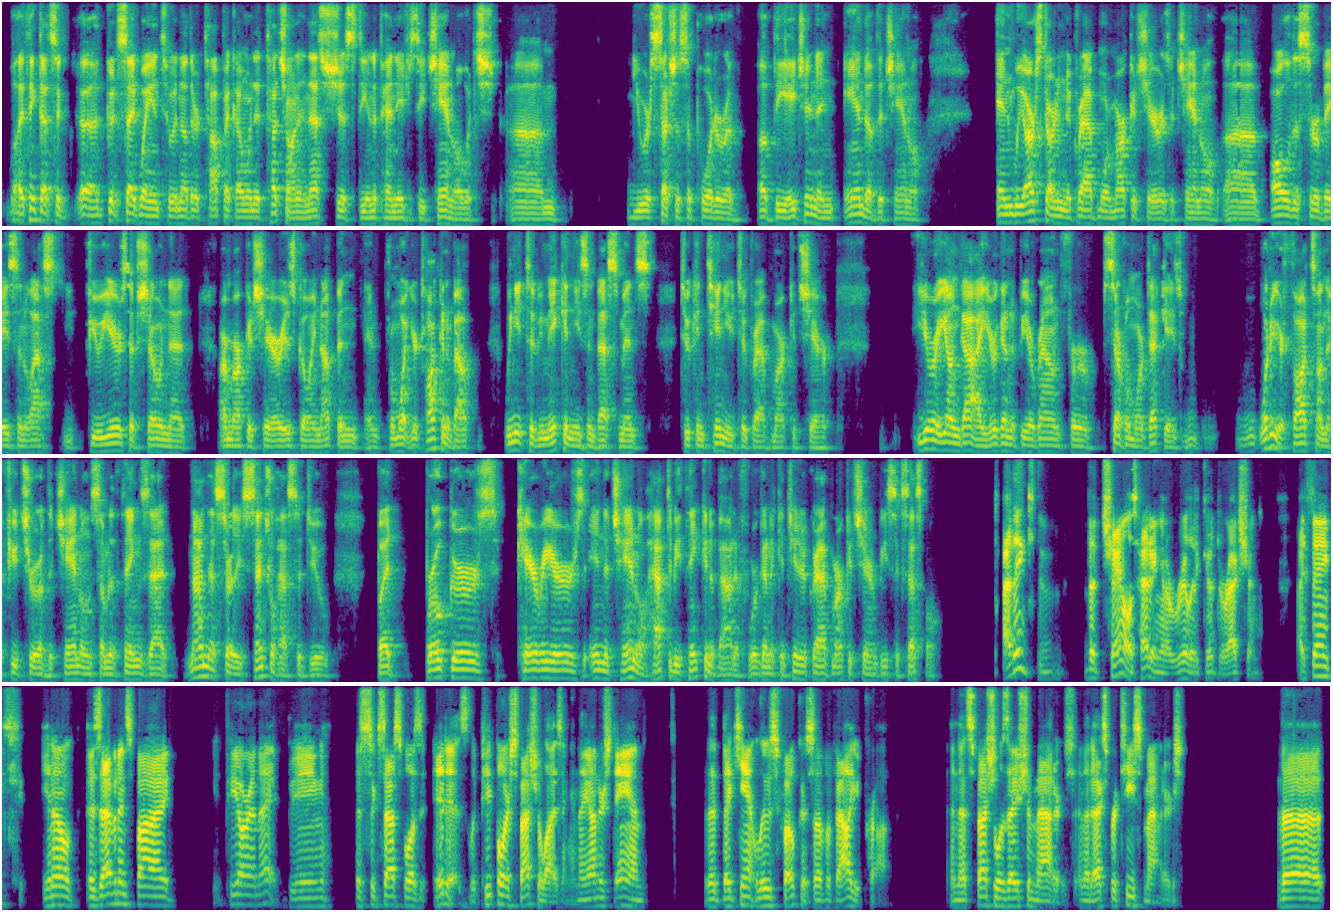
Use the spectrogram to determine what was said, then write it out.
Well, I think that's a, a, good segue into another topic I want to touch on, and that's just the independent agency channel, which um, you were such a supporter of of the agent and and of the channel. And we are starting to grab more market share as a channel. Uh, all of the surveys in the last few years have shown that our market share is going up. And, and from what you're talking about, we need to be making these investments to continue to grab market share you're a young guy, you're going to be around for several more decades. What are your thoughts on the future of the channel and some of the things that not necessarily Central has to do, but brokers, carriers in the channel have to be thinking about if we're going to continue to grab market share and be successful? I think the channel is heading in a really good direction. I think, you know, as evidenced by PRMA being as successful as it is. Like people are specializing and they understand that they can't lose focus of a value prop and that specialization matters and that expertise matters. The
